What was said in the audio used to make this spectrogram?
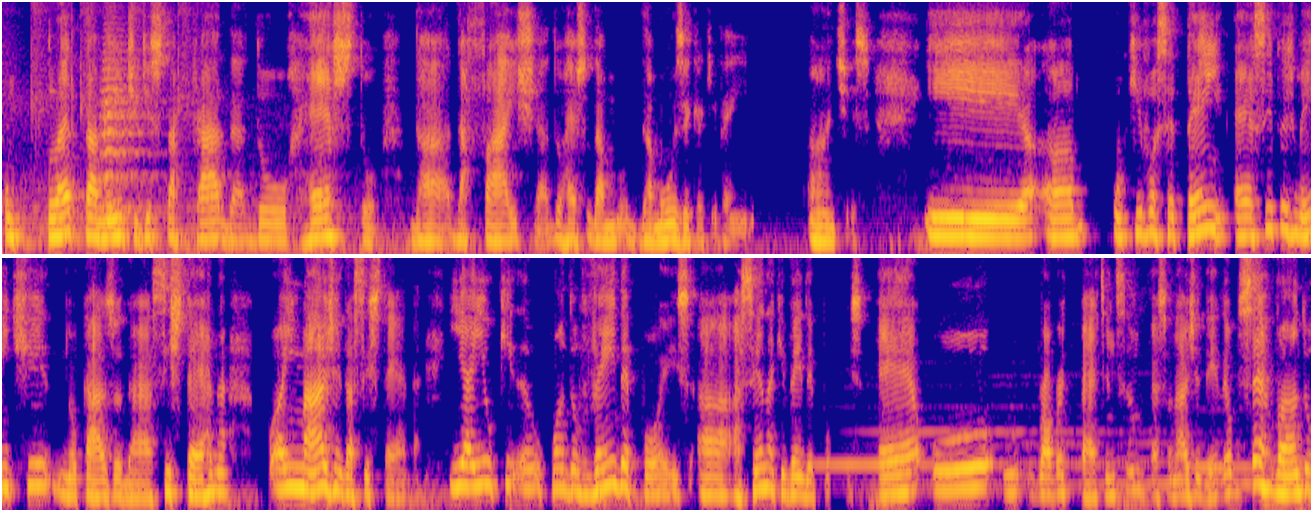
completamente destacada do resto da, da faixa, do resto da, da música que vem antes. E uh, o que você tem é simplesmente, no caso da cisterna, a imagem da cisterna. E aí o que quando vem depois, a, a cena que vem depois é o Robert Pattinson, personagem dele, observando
